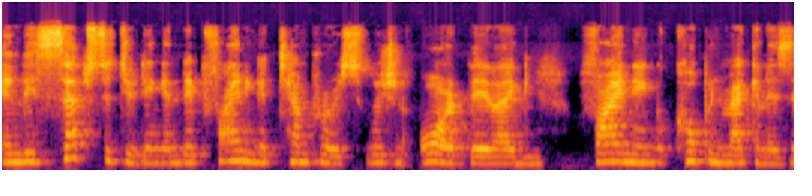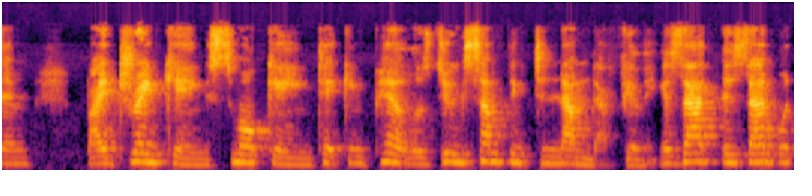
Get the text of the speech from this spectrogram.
and they're substituting and they're finding a temporary solution, or they're like mm-hmm. finding a coping mechanism by drinking, smoking, taking pills, doing something to numb that feeling. Is that is that what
